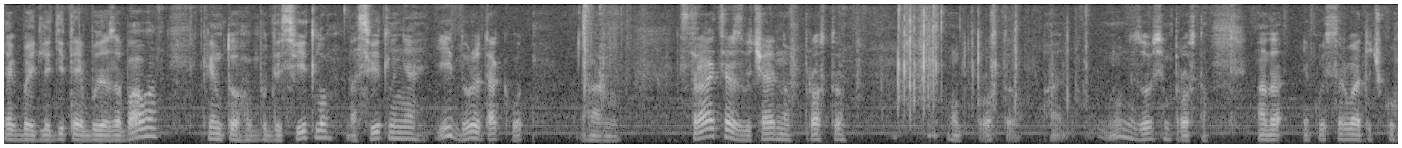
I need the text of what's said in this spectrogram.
якби для дітей буде забава, крім того, буде світло, освітлення і дуже так от гарно. Стараються, звичайно, просто, от просто, ну не зовсім просто. Треба якусь серветочку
